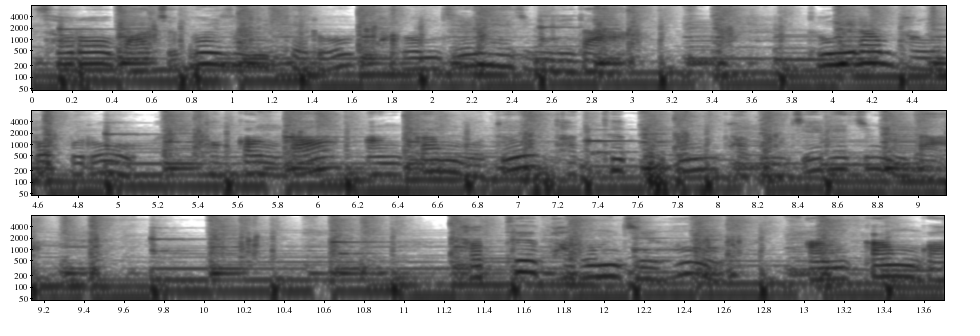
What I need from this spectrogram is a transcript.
서로 마주본 상태로 박음질 해줍니다. 동일한 방법으로 겉감과 안감 모두 다트 부분 박음질 해줍니다. 다트 박음질 후 안감과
